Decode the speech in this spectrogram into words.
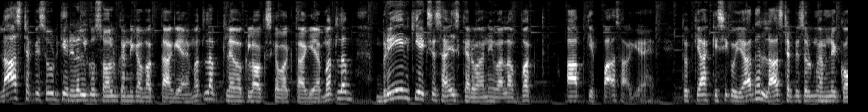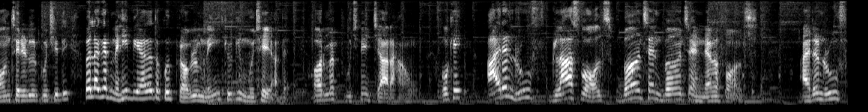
लास्ट एपिसोड के रिडल को सॉल्व करने का वक्त आ गया है। मतलब क्लेवर क्लॉक्स का वक्त आ गया मतलब ब्रेन की एक्सरसाइज करवाने वाला वक्त आपके पास आ गया है। तो क्या किसी को याद है लास्ट एपिसोड में हमने कौन सी रिडल पूछी थी? वेल अगर नहीं भी याद है तो कोई प्रॉब्लम नहीं क्योंकि मुझे याद है और मैं पूछने जा रहा हूँ। Okay iron roof glass walls burns and burns and never falls iron roof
